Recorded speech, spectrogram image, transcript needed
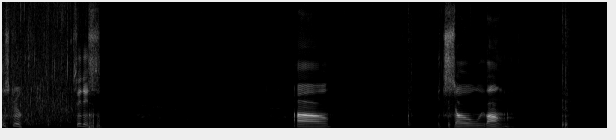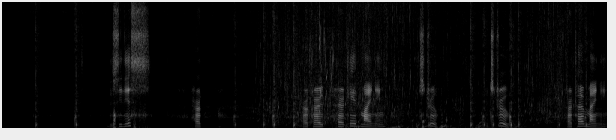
is true. See this. Oh, so long. You see this? Her her her cave mining. It's true. It's true. Her cave mining.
